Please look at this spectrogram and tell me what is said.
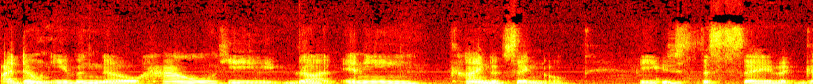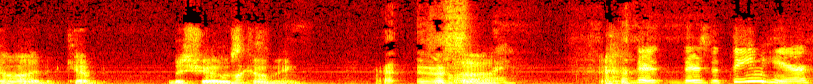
I don't even know how he got any kind of signal. He used to say that God kept the shows Oh coming. Is this Uh, There, there's a theme here.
